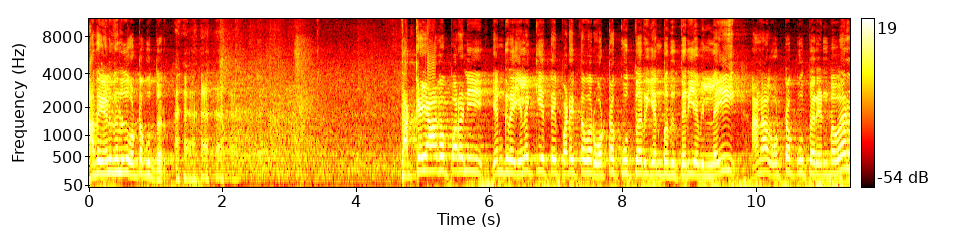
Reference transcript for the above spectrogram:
அதை எழுதுனது ஒட்டக்குத்தர் தக்கையாக பரணி என்கிற இலக்கியத்தை படைத்தவர் ஒட்டக்கூத்தர் என்பது தெரியவில்லை. ஆனால் ஒட்டக்கூத்தர் என்பவர்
